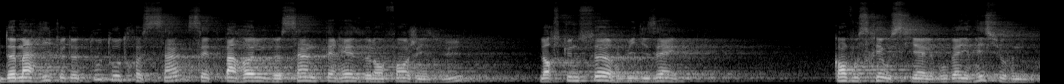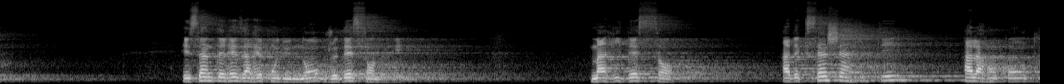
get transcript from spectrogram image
de Marie que de tout autre saint, cette parole de Sainte Thérèse de l'Enfant Jésus, lorsqu'une sœur lui disait, Quand vous serez au ciel, vous veillerez sur nous. Et Sainte Thérèse a répondu, Non, je descendrai. Marie descend avec sa charité à la rencontre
